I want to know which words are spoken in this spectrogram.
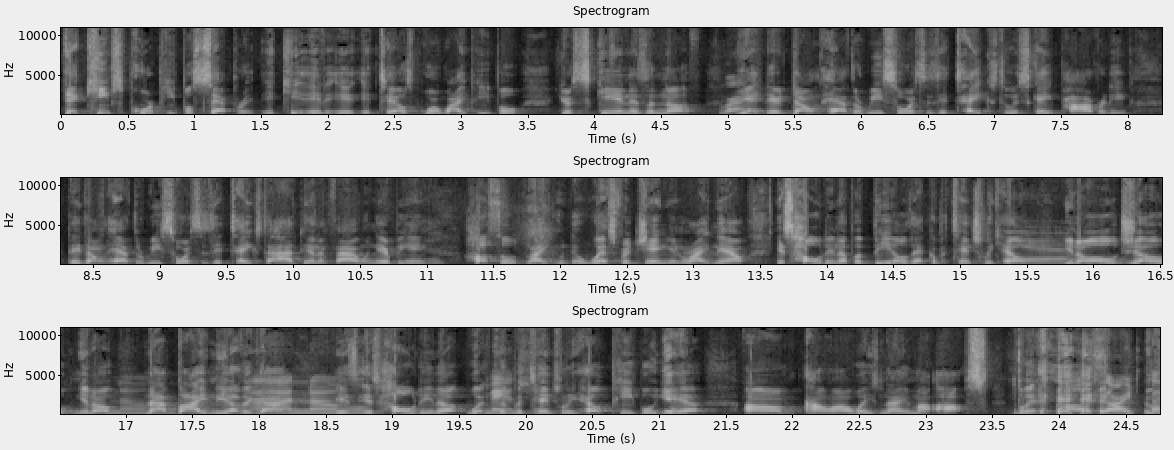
that keeps poor people separate. It, it, it, it tells poor white people your skin is enough, right. yet they don't have the resources it takes to escape poverty. They don't have the resources it takes to identify when they're being yeah. hustled. Like the West Virginian right now is holding up a bill that could potentially help, yeah. you know, old Joe, you know, know. not Biden, the other guy, is, is holding up what Manchin. could potentially help people. Yeah. Um, I don't always name my ops, but oh, sorry, no,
